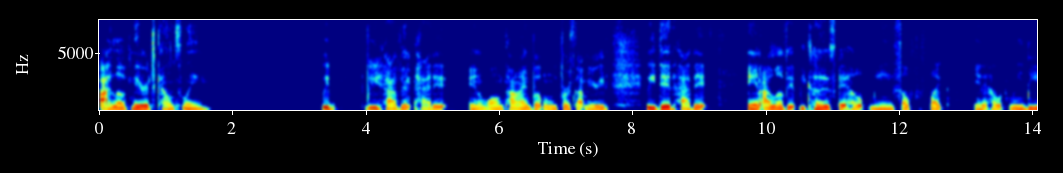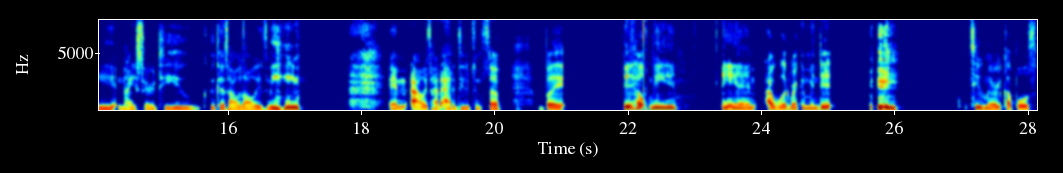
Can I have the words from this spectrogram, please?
I love marriage counseling. We we haven't had it in a long time, but when we first got married, we did have it and I love it because it helped me self-reflect and it helped me be nicer to you because I was always mean and I always had attitudes and stuff. But it helped me and I would recommend it to married couples,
